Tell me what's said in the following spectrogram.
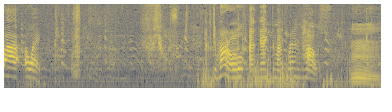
far away. Tomorrow, I'm going to my friend's house. Hmm.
